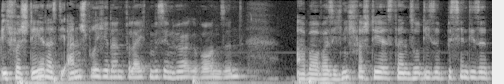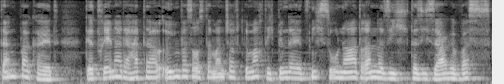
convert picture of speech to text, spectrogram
ich verstehe, dass die Ansprüche dann vielleicht ein bisschen höher geworden sind, aber was ich nicht verstehe, ist dann so diese bisschen diese Dankbarkeit. Der Trainer, der hat da irgendwas aus der Mannschaft gemacht. Ich bin da jetzt nicht so nah dran, dass ich, dass ich sage, was,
